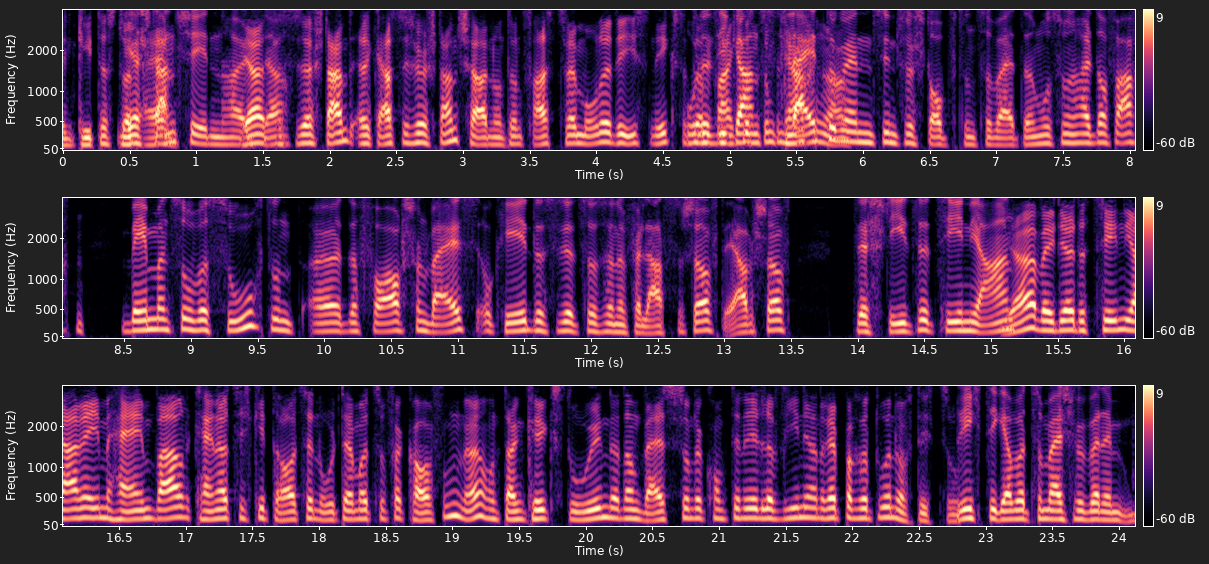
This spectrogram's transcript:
dann geht das dort Ja, Standschäden ein. halt. Ja, Ja, das ist ein, Stand, ein klassischer Standschaden und dann fast zwei Monate ist nichts. Oder die ganzen Krachen an. Leitungen sind verstopft und so weiter. Da muss man halt darauf achten, wenn man sowas sucht und äh, davor auch schon weiß, okay, das ist jetzt so eine Verlassenschaft, Erbschaft, der steht seit zehn Jahren. Ja, weil der zehn Jahre im Heim war und keiner hat sich getraut, seinen Oldtimer zu verkaufen. Ne? Und dann kriegst du ihn, dann weißt du schon, da kommt eine Lawine an Reparaturen auf dich zu. Richtig, aber zum Beispiel bei einem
